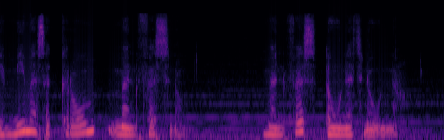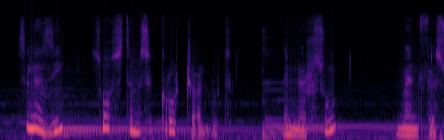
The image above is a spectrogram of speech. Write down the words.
የሚመሰክረውም መንፈስ ነው፣ መንፈስ እውነት ነውና። ስለዚህ ሦስት ምስክሮች አሉት። እነርሱም መንፈሱ፣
